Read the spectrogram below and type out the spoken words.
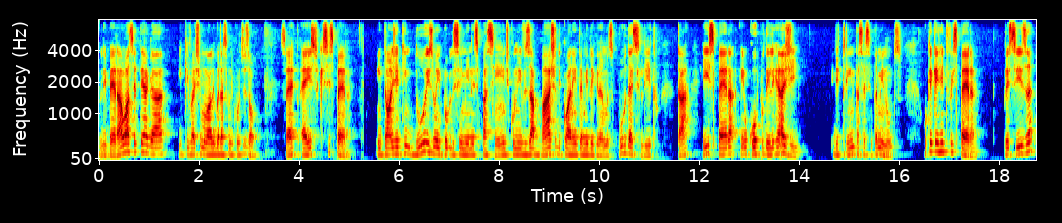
liberar o ACTH e que vai estimular a liberação de cortisol, certo? É isso que se espera. Então a gente induz uma hipoglicemia nesse paciente com níveis abaixo de 40 mg por decilitro, tá? E espera o corpo dele reagir de 30 a 60 minutos. O que, que a gente espera? Precisa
